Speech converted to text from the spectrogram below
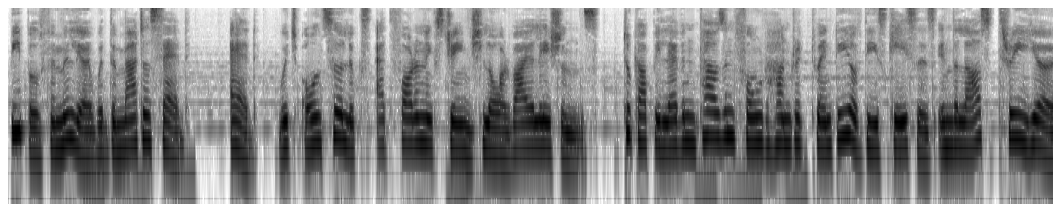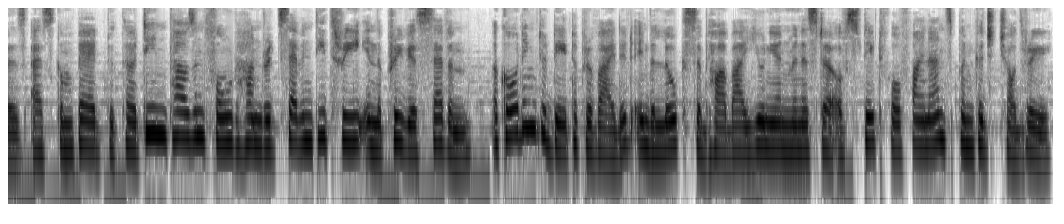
people familiar with the matter said. ED, which also looks at foreign exchange law violations, took up 11,420 of these cases in the last three years as compared to 13,473 in the previous seven, according to data provided in the Lok Sabha by Union Minister of State for Finance Pankaj Chaudhary.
